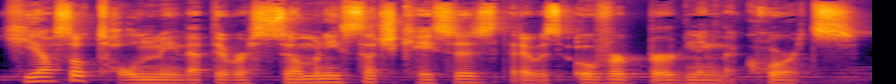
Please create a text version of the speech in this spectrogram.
He also told me that there were so many such cases that it was overburdening the courts,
